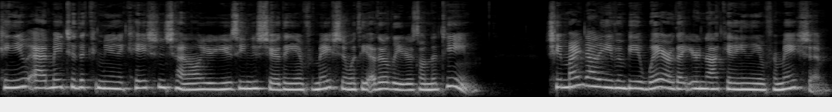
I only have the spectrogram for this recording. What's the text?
Can you add me to the communication channel you're using to share the information with the other leaders on the team? She might not even be aware that you're not getting the information.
